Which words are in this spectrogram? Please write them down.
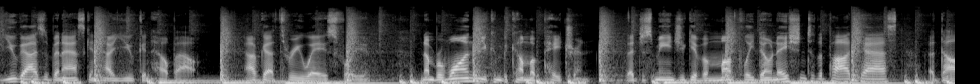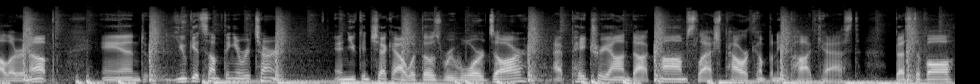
you guys have been asking how you can help out. I've got three ways for you. Number one, you can become a patron. That just means you give a monthly donation to the podcast, a dollar and up, and you get something in return. And you can check out what those rewards are at patreon.com slash power company podcast. Best of all,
